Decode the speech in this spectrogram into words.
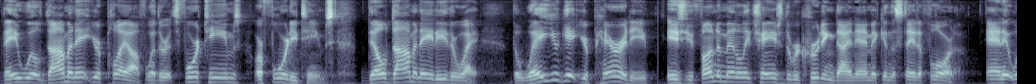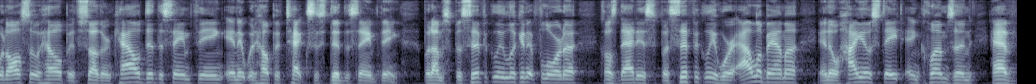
they will dominate your playoff, whether it's four teams or 40 teams. They'll dominate either way. The way you get your parity is you fundamentally change the recruiting dynamic in the state of Florida. And it would also help if Southern Cal did the same thing, and it would help if Texas did the same thing. But I'm specifically looking at Florida because that is specifically where Alabama and Ohio State and Clemson have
